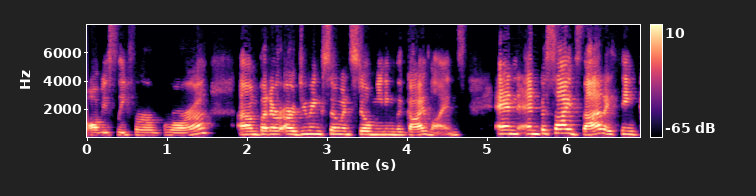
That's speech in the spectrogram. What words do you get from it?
obviously for Aurora, um, but are, are doing so and still meeting the guidelines. And and besides that, I think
